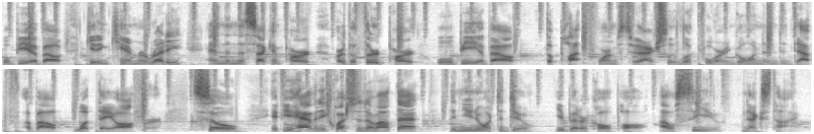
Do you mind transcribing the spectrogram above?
will be about getting camera ready, and then the second part, or the third part, will be about the platforms to actually look for and going into depth about what they offer. So, if you have any questions about that, then you know what to do. You better call Paul. I will see you next time.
